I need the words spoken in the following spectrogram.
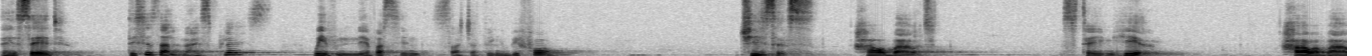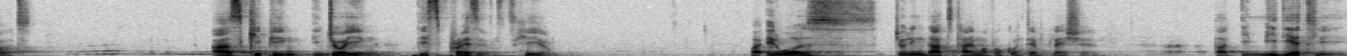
They said, This is a nice place. We've never seen such a thing before. Jesus, how about staying here? How about us keeping enjoying this presence here? But it was during that time of contemplation that immediately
